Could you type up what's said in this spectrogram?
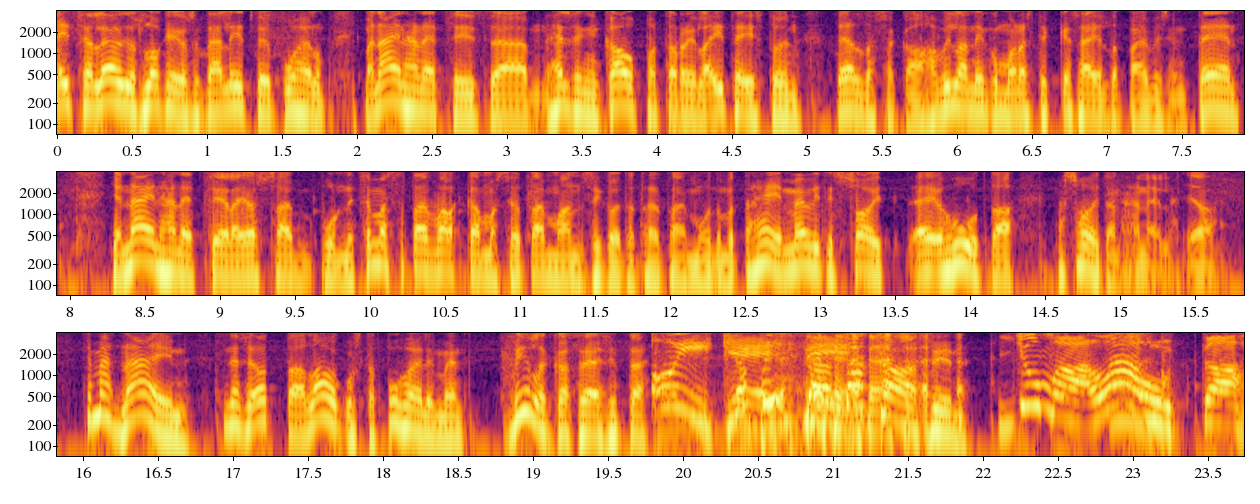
Itse löytyisi logi, koska tämä liittyy puheluun. Mä näin hänet siis äh, Helsingin kauppatorilla. Itse istuin teltassa kahvilla, niin kuin monesti kesäiltapäivisin teen. Ja näin hänet siellä jossain punnitsemassa tai valkkaamassa jotain mansikoita tai jotain muuta. Mutta hei, mä en viti soit, ei, huutaa. Mä soitan hänelle. Joo. Ja mä näin, miten se ottaa laukusta puhelimen, vilkaisee sitä ja Oikeesti! pistää takaisin. Jumalauta!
